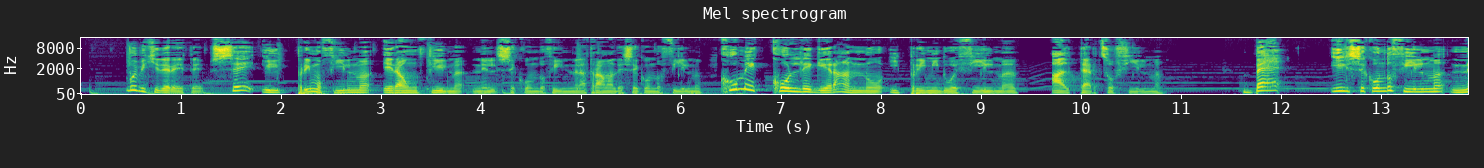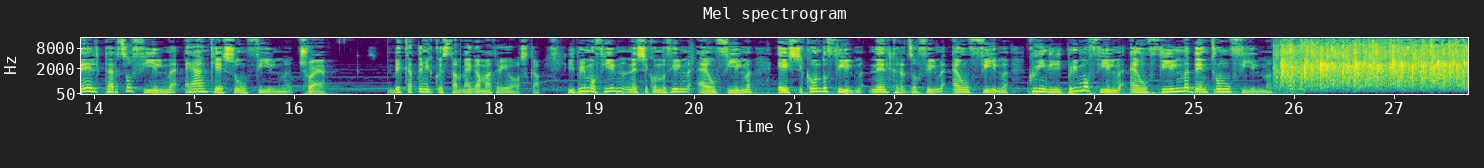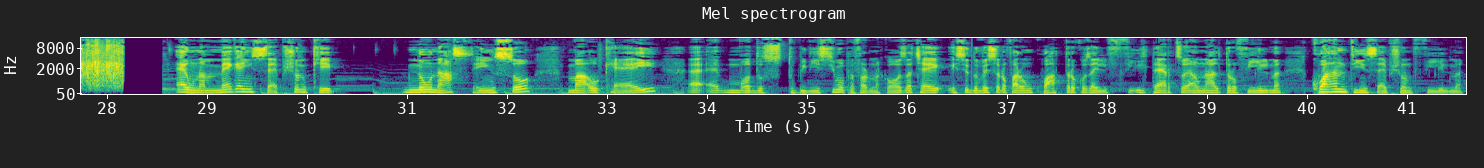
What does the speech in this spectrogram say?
voi vi chiederete, se il primo film era un film nel secondo film, nella trama del secondo film, come collegheranno i primi due film al terzo film? Beh, il secondo film nel terzo film è anch'esso un film, cioè Beccatemi questa mega matriosca. Il primo film nel secondo film è un film e il secondo film nel terzo film è un film. Quindi il primo film è un film dentro un film è una mega inception che non ha senso, ma ok, è un modo stupidissimo per fare una cosa, cioè, e se dovessero fare un 4, cos'è il, fi- il terzo è un altro film? Quanti Inception film?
